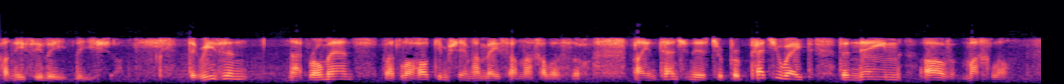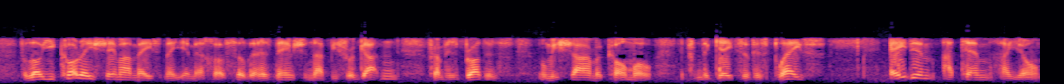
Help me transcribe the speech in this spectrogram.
Konisi li isha. The reason, not romance, but lahokim shem hamesa nachalaso. My intention is to perpetuate the name of Machlon. So that his name should not be forgotten from his brothers, umishar makomo, and from the gates of his place. Adim atem hayom.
